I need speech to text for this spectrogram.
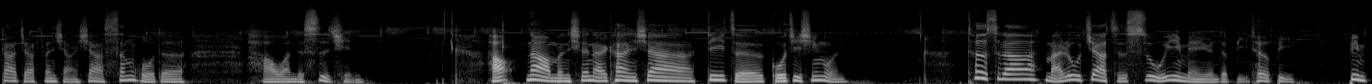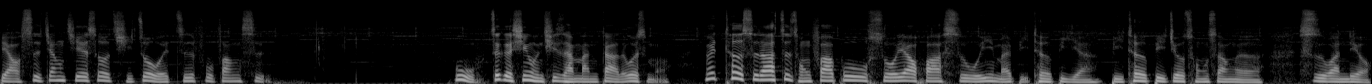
大家分享一下生活的好玩的事情。好，那我们先来看一下第一则国际新闻：特斯拉买入价值十五亿美元的比特币，并表示将接受其作为支付方式。哦，这个新闻其实还蛮大的，为什么？因为特斯拉自从发布说要花十五亿买比特币啊，比特币就冲上了四万六，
